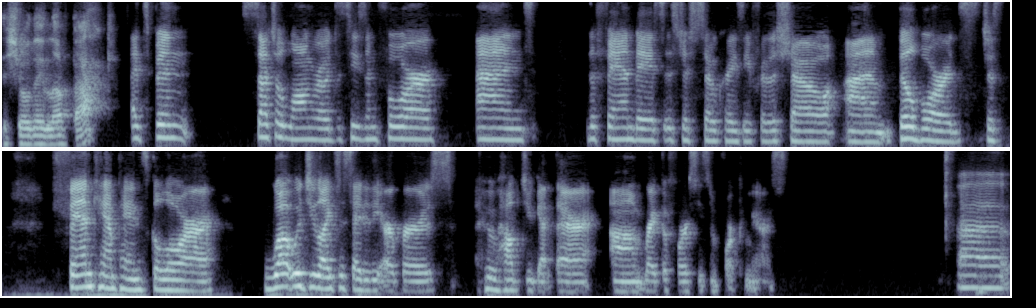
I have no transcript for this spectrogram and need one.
the show they love back. It's been such a long road to season four, and the fan base is just so crazy for the show. Um, billboards, just fan campaigns galore. What would you like to say to the Earpers who helped you get there um, right before season four premieres? Uh,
